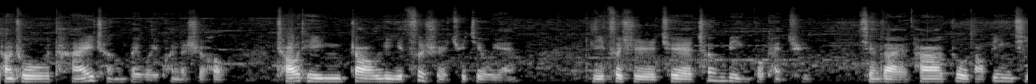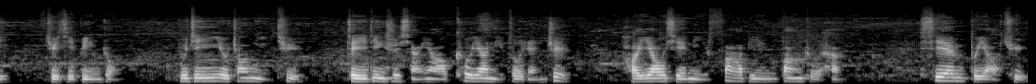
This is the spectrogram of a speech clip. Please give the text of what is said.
当初台城被围困的时候。”朝廷召李刺史去救援，李刺史却称病不肯去。现在他铸造兵器，聚集兵众，如今又招你去，这一定是想要扣押你做人质，好要挟你发兵帮助他。先不要去，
